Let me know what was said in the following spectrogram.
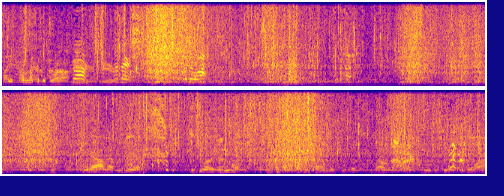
Good luck at the draw. Look, there. mother. Mother, what? Yeah, that would be a. The two other, and we won't. One time with the last group of two, a lot.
